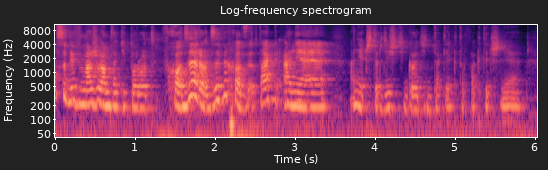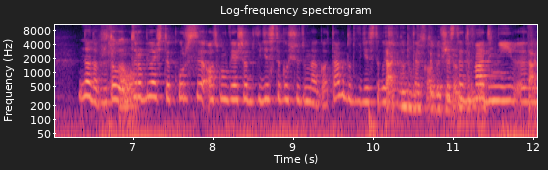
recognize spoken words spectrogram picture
sobie wymarzyłam taki poród. Wchodzę, rodzę, wychodzę, tak? A nie, a nie 40 godzin, tak jak to faktycznie No dobrze, to, to robiłaś te kursy od, mówiłaś od 27, tak? Do 29. Tak, do 29. Przez te dwa dni e, Tak.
